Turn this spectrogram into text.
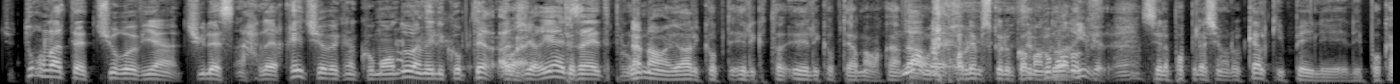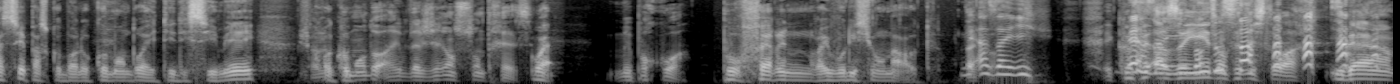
tu tournes la tête, tu reviens, tu laisses un halaqi, tu es avec un commando, un hélicoptère Ouais. algérien et années de plomb. Non, non, il y a l'hélicoptère, hélicoptère- hélicoptère marocain. Non, Non, mais le problème, c'est que le commando, commando arrive, qui- hein. c'est la population locale qui paye les, les pots cassés parce que bon, le commando a été décimé. Je Le que commando arrive d'Algérie en 73. Ouais. Mais pourquoi? Pour faire une révolution au Maroc. Mais Azaï. Et que fait Azaï, Azaï dans cette histoire? Eh ben,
